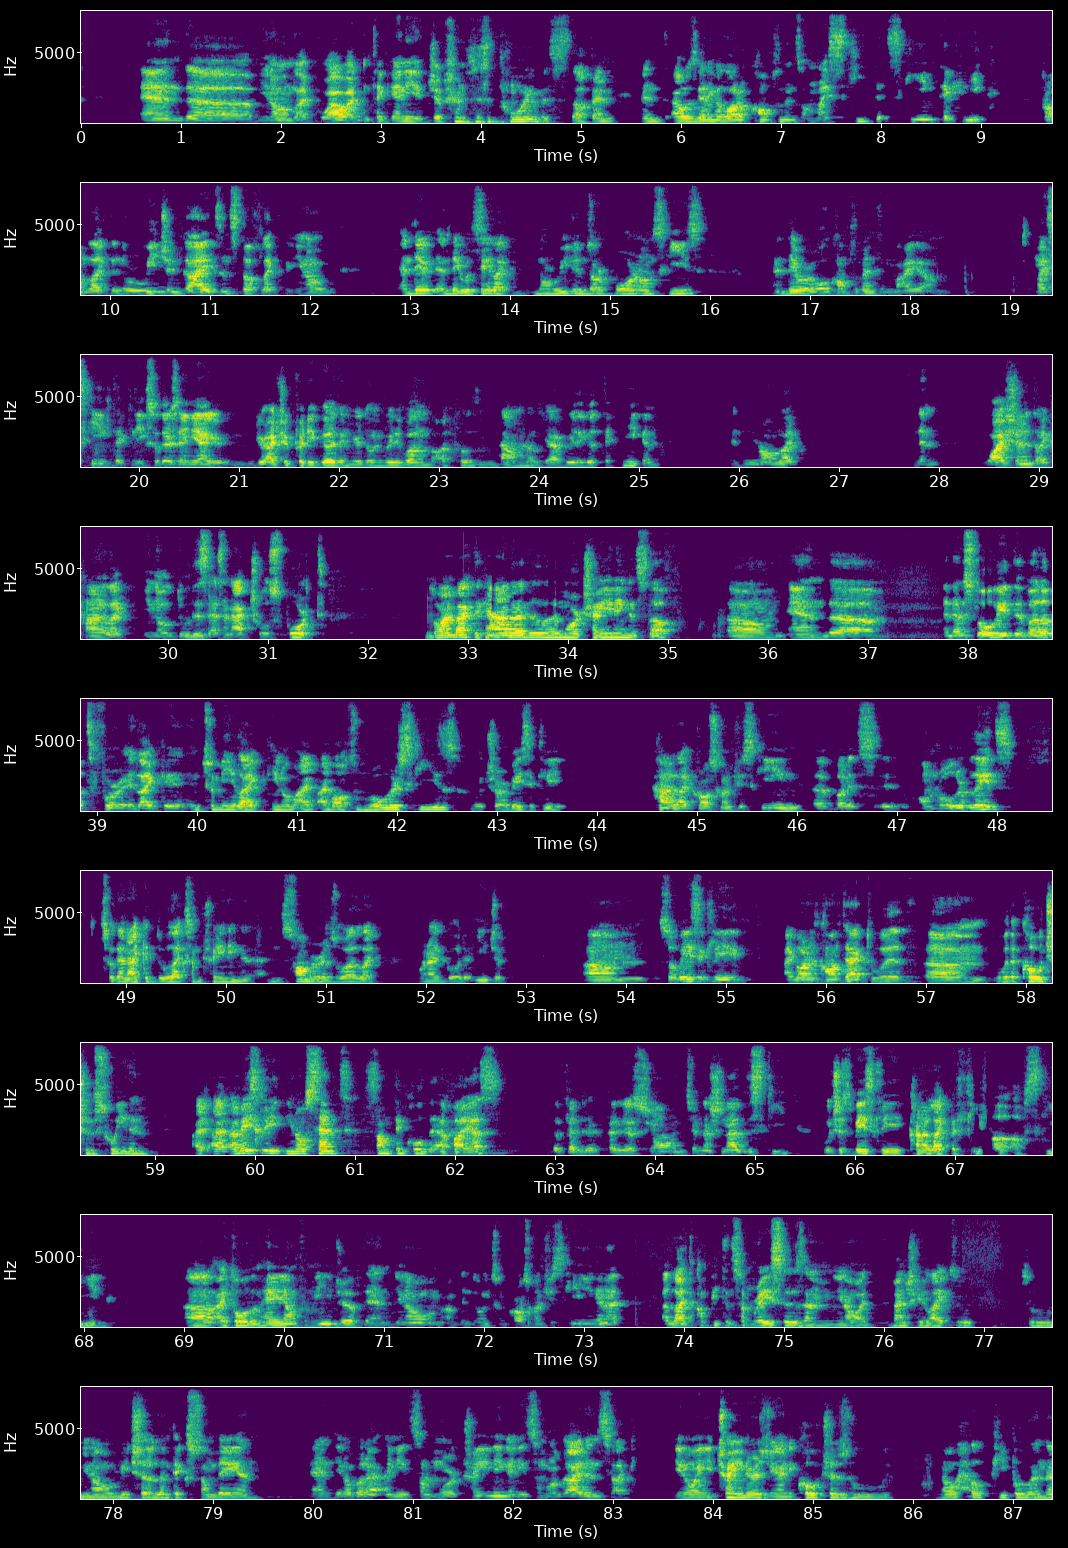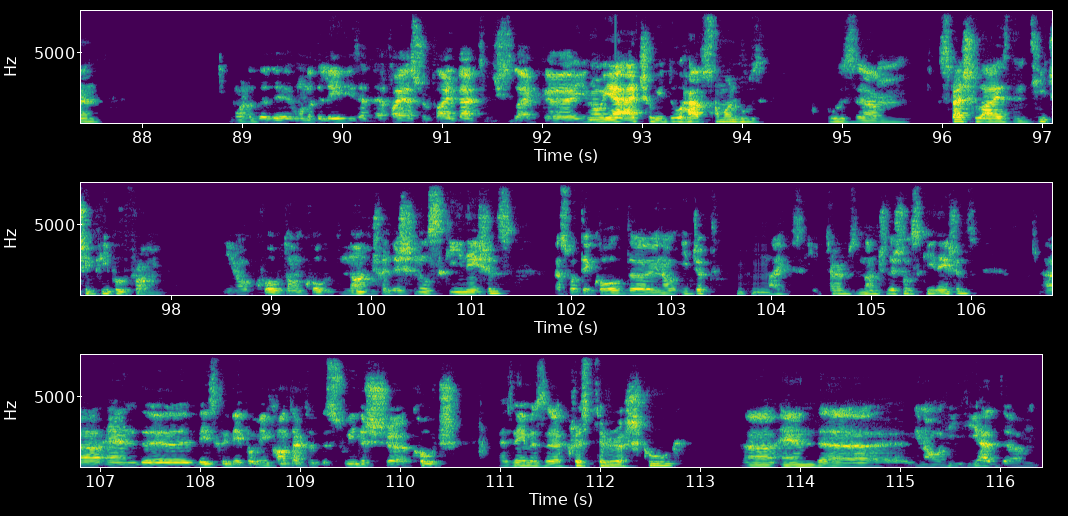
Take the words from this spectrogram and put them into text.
And uh, you know, I'm like, wow, I don't think any Egyptian is doing this stuff. And and I was getting a lot of compliments on my ski t- skiing technique from like the Norwegian guides and stuff, like you know, and they and they would say like Norwegians are born on skis, and they were all complimenting my um, my skiing technique. So they're saying, yeah, you're you're actually pretty good, and you're doing really well in the uphills and downhills. You have really good technique, and and you know, I'm like, then why shouldn't I kind of like you know do this as an actual sport? Mm-hmm. So I went back to Canada, did a little more training and stuff, um, and. Um, and then slowly it developed for like into me like you know I, I bought some roller skis which are basically kind of like cross country skiing uh, but it's on rollerblades so then I could do like some training in, summer as well like when I go to Egypt um, so basically I got in contact with um, with a coach in Sweden I, I, I, basically you know sent something called the FIS the Fédération Internationale de Ski which is basically kind of like the FIFA of skiing. Uh, I told them, hey, I'm from Egypt, and you know, i have been doing some cross country skiing, and I, would like to compete in some races, and you know, I'd eventually like to, to you know, reach the Olympics someday, and and you know, but I, I need some more training, I need some more guidance, like you know, any trainers, you know, any coaches who you know help people, and then one of the one of the ladies at the FIS replied back to me. She's like, uh, you know, yeah, actually, we do have someone who's who's um, specialized in teaching people from, you know, quote unquote non-traditional ski nations. That's what they called, uh, you know, Egypt, mm-hmm. like ski terms, non-traditional ski nations. Uh, and uh, basically, they put me in contact with the Swedish uh, coach. His name is uh, Christer Skog, uh, and uh, you know he, he had um,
